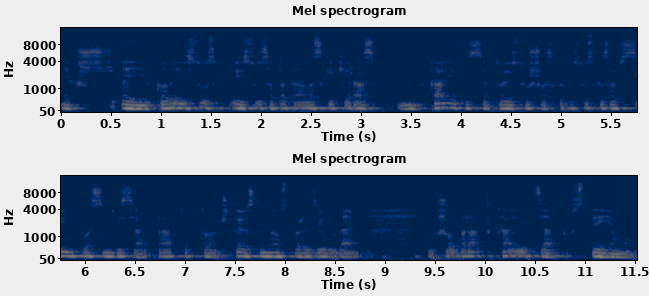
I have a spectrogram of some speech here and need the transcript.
Якщо, е, коли Ісус, Ісуса питала, скільки раз каятися, то Ісус що сказав? Ісус сказав 7 по 70, та? тобто 490 разів у день. Якщо брат кається, прости йому.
